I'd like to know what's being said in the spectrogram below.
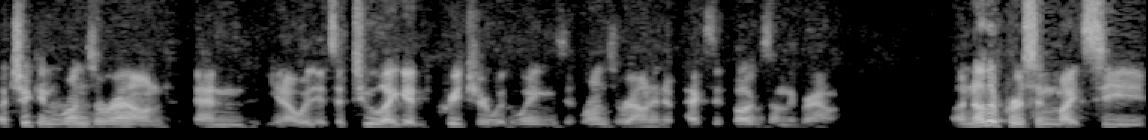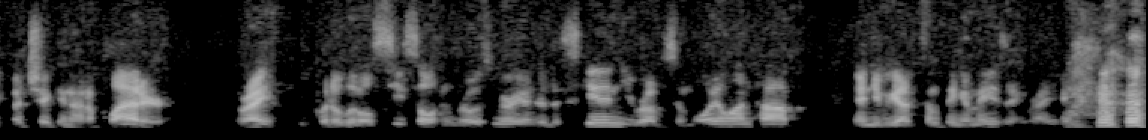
a chicken runs around and you know it's a two-legged creature with wings. It runs around and it pecks at bugs on the ground. Another person might see a chicken on a platter, right? You put a little sea salt and rosemary under the skin, you rub some oil on top, and you've got something amazing, right?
